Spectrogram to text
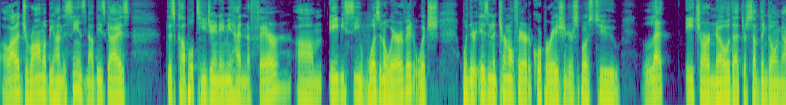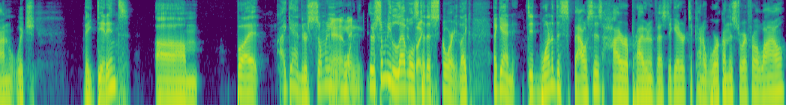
a lot of drama behind the scenes. Now, these guys, this couple, TJ and Amy, had an affair. Um, ABC mm-hmm. wasn't aware of it, which when there is an internal affair at a corporation, you're supposed to let HR know that there's something going on, which they didn't. Um, but again, there's so many yeah, more, there's so many levels like, to this story. Like again, did one of the spouses hire a private investigator to kind of work on this story for a while?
